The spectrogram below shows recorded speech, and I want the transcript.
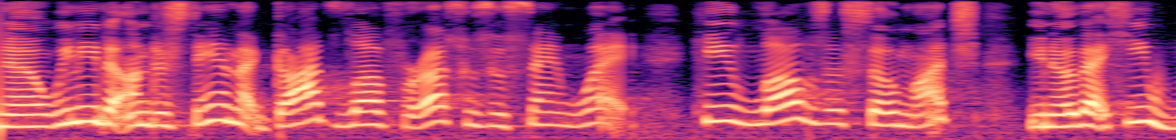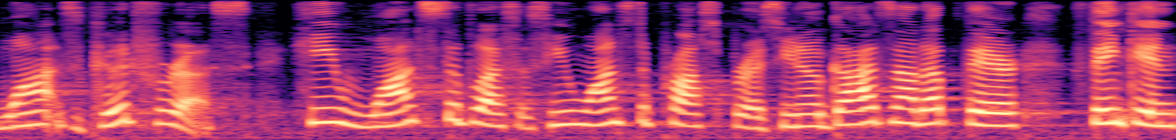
know, we need to understand that God's love for us is the same way. He loves us so much, you know, that He wants good for us. He wants to bless us. He wants to prosper us. You know, God's not up there thinking,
